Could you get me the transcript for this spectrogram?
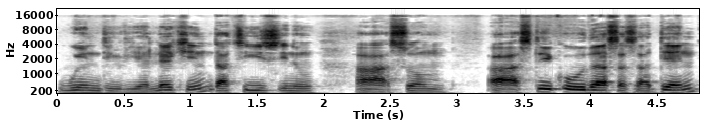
win the re-election. That is, you know, uh, some uh, stakeholders as at then,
